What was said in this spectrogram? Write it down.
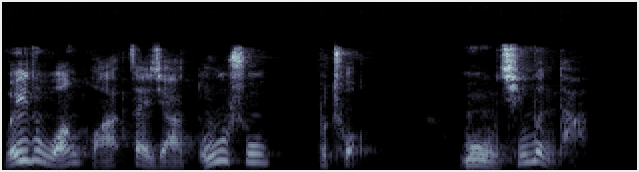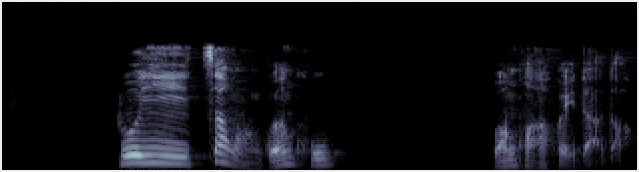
唯独王华在家读书不辍。母亲问他：“若亦暂往观乎？”王华回答道：“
